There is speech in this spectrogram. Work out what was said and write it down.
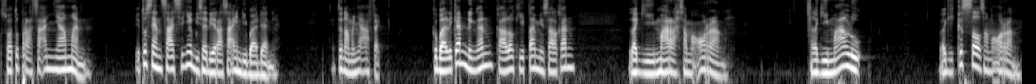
suatu perasaan nyaman. Itu sensasinya bisa dirasain di badan. Itu namanya afek. Kebalikan dengan kalau kita misalkan lagi marah sama orang, lagi malu, lagi kesel sama orang.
